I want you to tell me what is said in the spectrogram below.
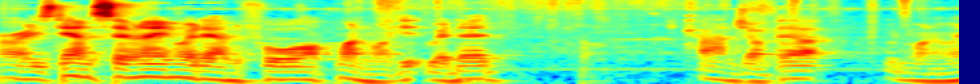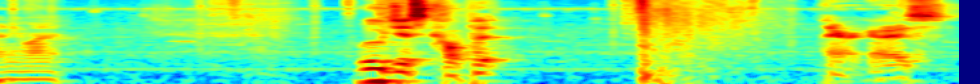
Alright, he's down to 17, we're down to 4. One more hit, we're dead. Can't jump out. Wouldn't want to anyway. We'll just cop it. There it goes.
